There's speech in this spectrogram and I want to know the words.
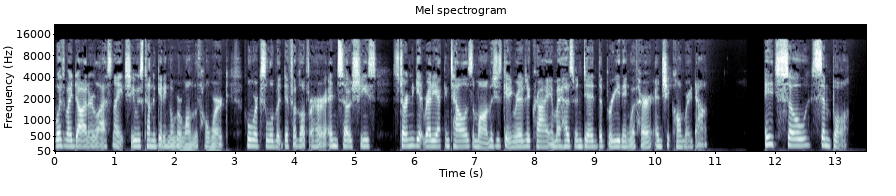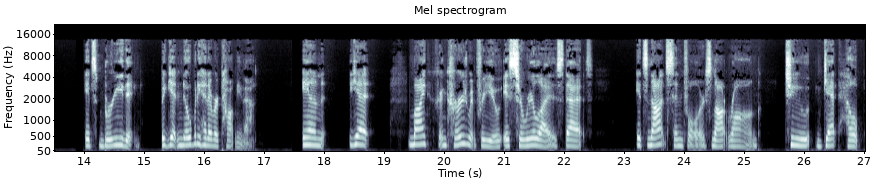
With my daughter last night. She was kind of getting overwhelmed with homework. Homework's a little bit difficult for her. And so she's starting to get ready. I can tell as a mom that she's getting ready to cry. And my husband did the breathing with her and she calmed right down. It's so simple. It's breathing, but yet nobody had ever taught me that. And yet my encouragement for you is to realize that it's not sinful or it's not wrong to get help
